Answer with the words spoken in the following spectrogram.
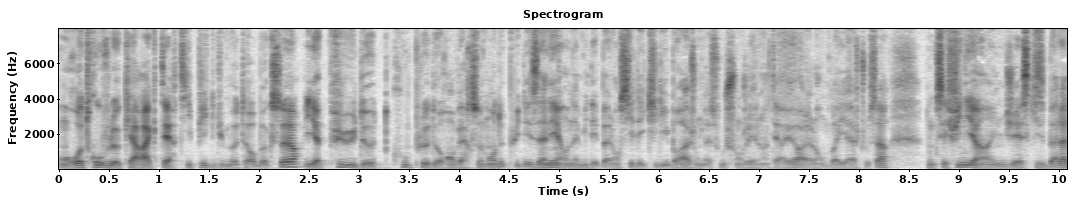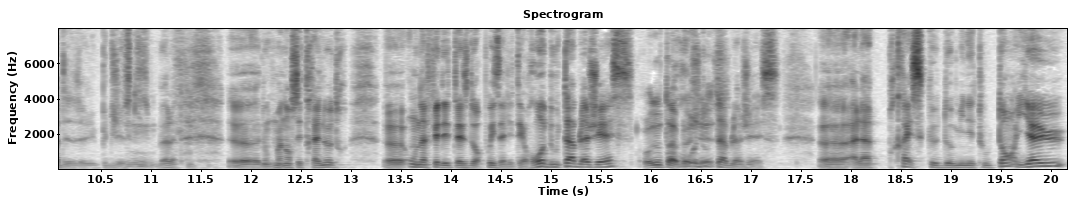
on retrouve le caractère typique du moteur boxer. Il n'y a plus de couple de renversement depuis des années. On a mis des balanciers d'équilibrage, on a sous-changé à l'intérieur, l'embrayage, tout ça. Donc c'est fini, hein, une GS qui se balade, il n'y a plus de GS qui Mm. se balade. Euh, donc maintenant c'est très neutre. Euh, on a fait des tests de reprise, elle était redoutable la GS. Redoutable, redoutable la GS. Euh, elle a presque dominé tout le temps. Il y a eu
